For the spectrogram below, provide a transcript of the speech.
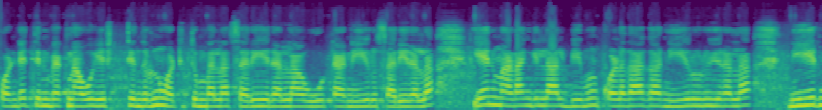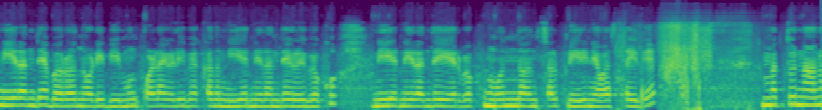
ಕೊಂಡೆ ತಿನ್ಬೇಕು ನಾವು, ಎಷ್ಟು ತಿಂದ್ರೂ ಹೊಟ್ಟೆ ತುಂಬಲ್ಲ ಸರಿ ಇರಲ್ಲ, ಊಟ, ನೀರು ಸರಿ ಇರಲ್ಲ. ಏನು ಮಾಡಂಗಿಲ್ಲ, ಅಲ್ಲಿ ಭೀಮನ ಕೊಳ್ಳದಾಗ ನೀರು ಇರಲ್ಲ. ನೀರು ನೀರಂದೇ ಬರೋದು ನೋಡಿ, ಭೀಮನ ಕೊಳ್ಳ ಇಳಿಬೇಕಂದ್ರೆ ನೀರು ನೀರಂದೇ ಇಳಿಬೇಕು ನೀರು ನೀರಂದೇ ಏರಬೇಕು. ಮುಂದೆ ಒಂದು ಸ್ವಲ್ಪ ನೀರಿನ ವ್ಯವಸ್ಥೆ ಇದೆ. ಮತ್ತು ನಾನು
